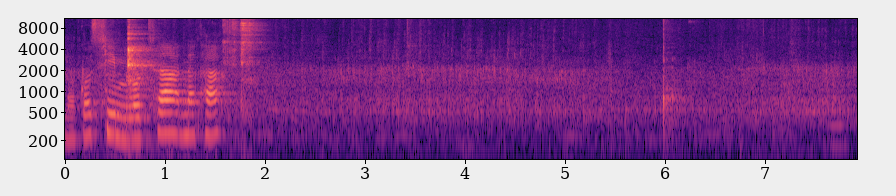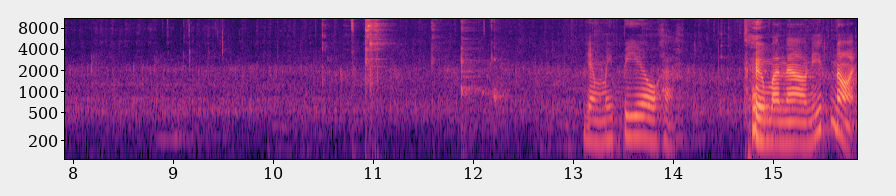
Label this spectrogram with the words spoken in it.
แล้วก็ชิมรสชาตินะคะยังไม่เปรี้ยวค่ะ เติมมะนาวนิดหน่อย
